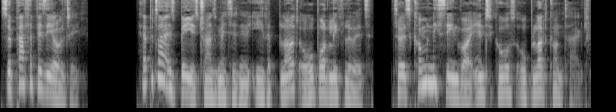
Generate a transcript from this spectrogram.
So, pathophysiology. Hepatitis B is transmitted in either blood or bodily fluids, so it's commonly seen via intercourse or blood contact,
